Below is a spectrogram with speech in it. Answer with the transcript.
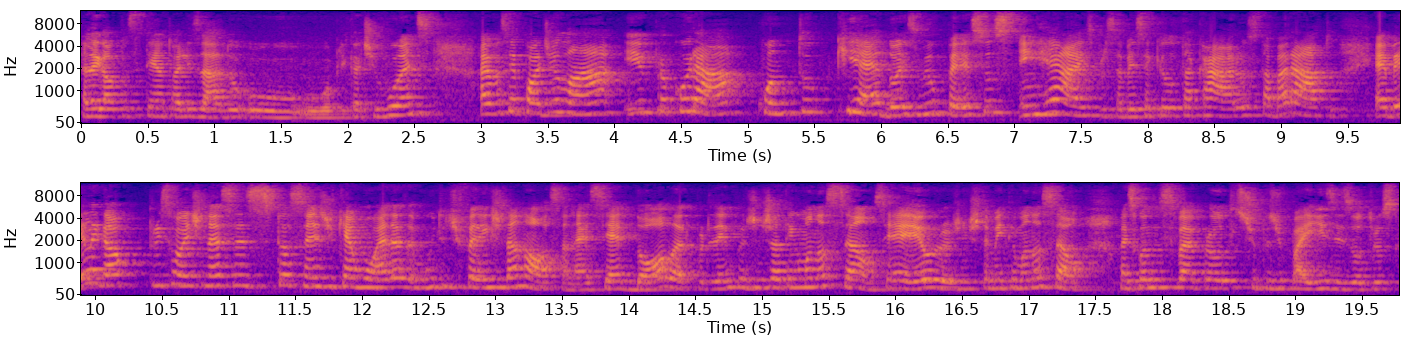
é legal que você tenha atualizado o, o aplicativo antes, aí você pode ir lá e procurar quanto que é 2 mil pesos em reais, pra saber se aquilo tá caro ou se tá barato. É bem legal, principalmente nessas situações de que a moeda é muito diferente da nossa, né? Se é dólar, por exemplo, a gente já tem uma noção, se é euro, a gente também tem uma noção. Mas quando você vai para outros tipos de países, outros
